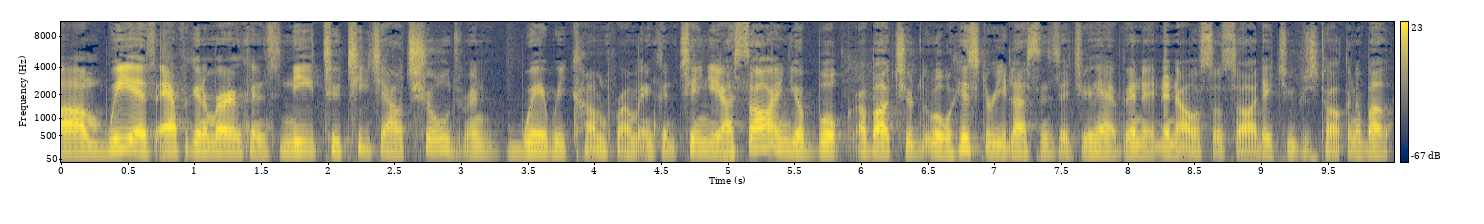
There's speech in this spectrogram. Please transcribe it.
um, we as African Americans need to teach our children where we come from and continue. I saw in your book about your little history lessons that you have in it, and I also saw that you was talking about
